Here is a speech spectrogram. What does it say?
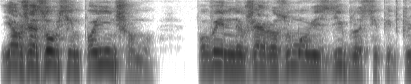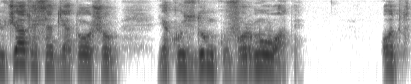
Я вже зовсім по-іншому повинен вже розумові здібності підключатися для того, щоб якусь думку формувати. От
